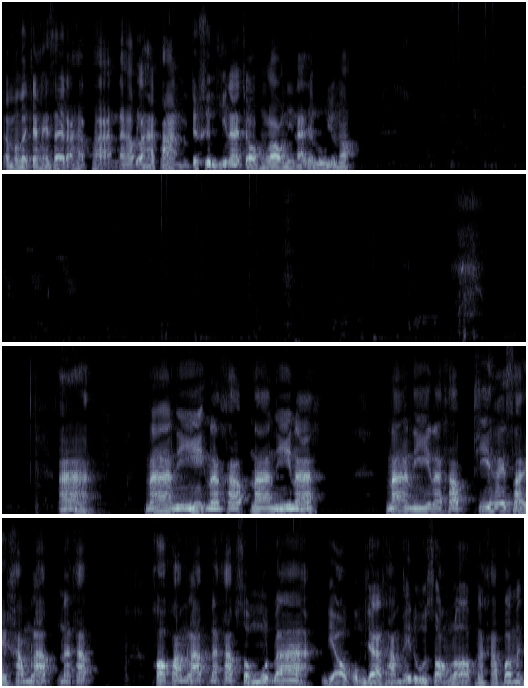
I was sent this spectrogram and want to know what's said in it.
แล้วมันก็จะให้ใส่รหัสผ่านนะครับ รหัสผ่านมันจะขึ้นที่หน้าจอของเรานี่น่าจะรู้อยู่เนาะอ่า หน้านี้นะครับ หน้านี้นะ หน้านี้นะครับที่ให้ใส่คำลับนะครับ ข้อความลับนะครับ สมมุติว่าเดี๋ยวผมจะทำให้ดูสองรอบนะครับ ว่ามัน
